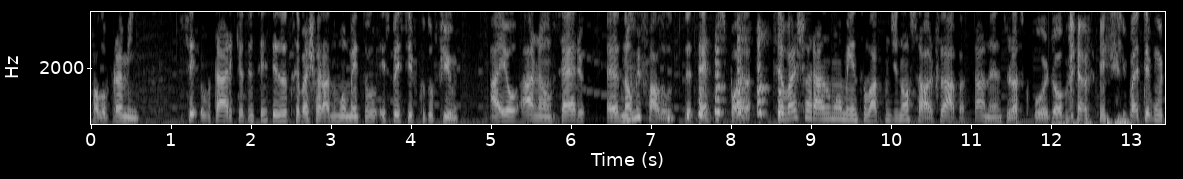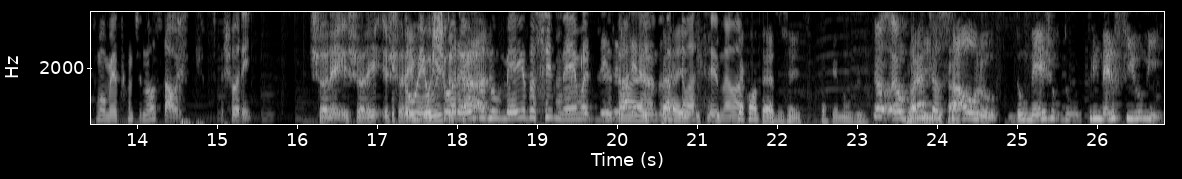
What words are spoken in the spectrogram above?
falou pra mim: "Cê- o Tarek, eu tenho certeza que você vai chorar no momento específico do filme. Aí eu, ah não, sério? É, não me fala, eu detesto spoiler. Você vai chorar no momento lá com dinossauro. Eu falei, ah, tá, né? Jurassic World, obviamente, vai ter muitos momentos com dinossauro. Eu chorei. Chorei, eu chorei, eu chorei Estou eu muito, chorando cara. no meio do cinema, Ah, desesperando espera aí. naquela O que, cena o lá. que acontece, gente? Pra quem não viu. Não, é o Brachiosauro do mesmo, do primeiro filme.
